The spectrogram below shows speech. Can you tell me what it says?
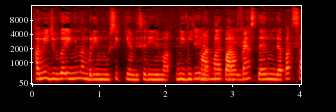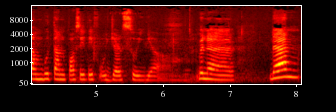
kami juga ingin memberi musik yang bisa dinikmati Dinikmati. para fans dan mendapat sambutan positif ujar Suya. benar dan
